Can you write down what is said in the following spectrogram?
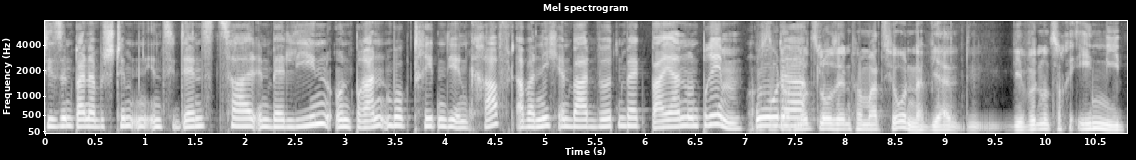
die sind bei einer bestimmten Inzidenzzahl in Berlin und Brandenburg treten die in Kraft, aber nicht in Baden-Württemberg, Bayern und Bremen. Das Oder sind doch nutzlose Informationen. Wir, wir würden uns doch eh nie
